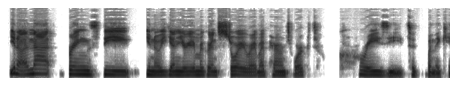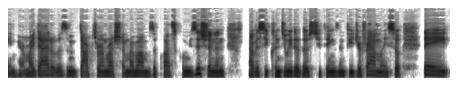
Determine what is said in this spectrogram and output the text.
you know, and that brings the, you know, again, your immigrant story, right? My parents worked crazy to when they came here. My dad was a doctor in Russia and my mom was a classical musician and obviously couldn't do either of those two things and feed your family. So they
